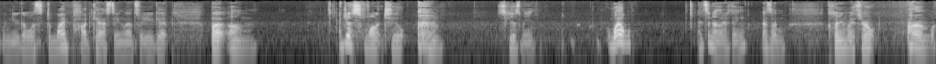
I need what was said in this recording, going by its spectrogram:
when you're gonna listen to my podcasting, that's what you get. But um, I just want to, excuse me. Well, that's another thing. As I'm clearing my throat, um,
